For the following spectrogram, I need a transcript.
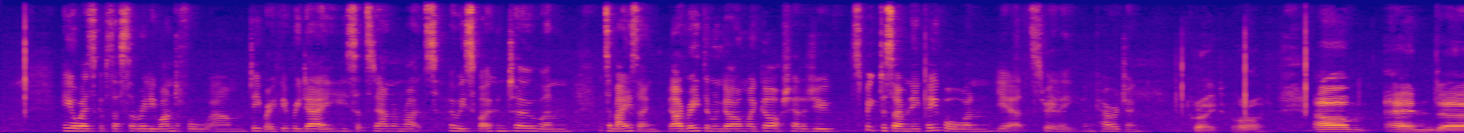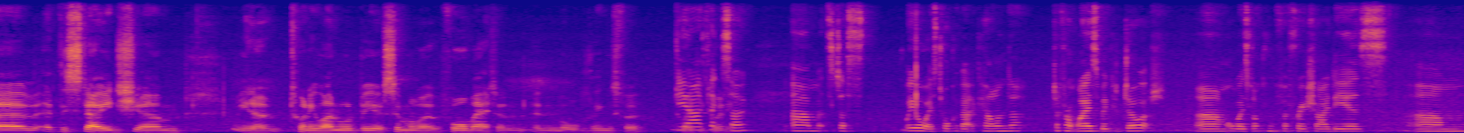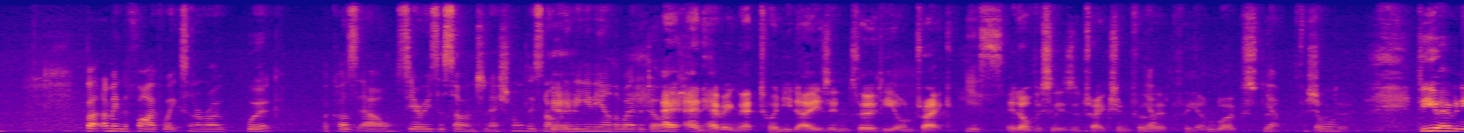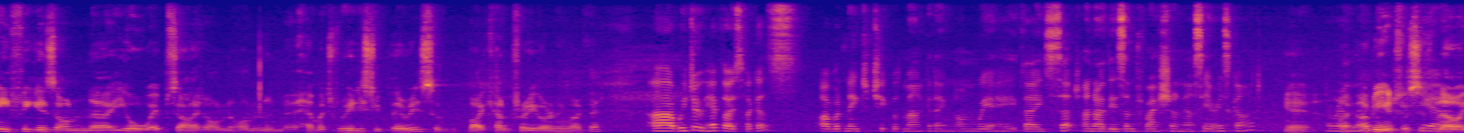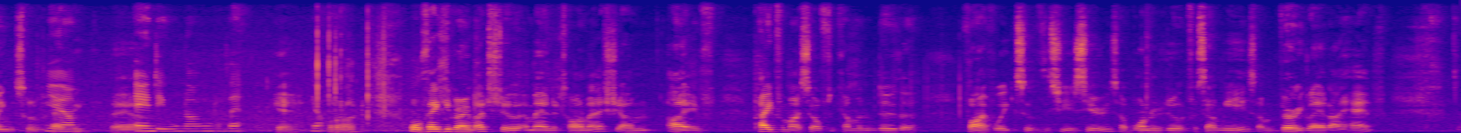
he always gives us a really wonderful um, debrief every day. He sits down and writes who he's spoken to, and it's amazing. I read them and go, "Oh my gosh, how did you speak to so many people?" And yeah, it's Yeah. really encouraging. Great, all right. Um, and uh, at this stage, um, you know, 21 would be a similar format and, and all things for 2020? Yeah, I think so. Um, it's just we always talk about calendar, different ways we could do it. Um, always looking for fresh ideas. Um, but I mean, the five weeks in a row work because our series is so international. There's not Yeah. really any other way to do it. And, and having that 20 days in 30 on track, yes. it obviously is attraction for, Yep. the, for young blokes. To Yep, for sure. and do. You have any figures on uh, your website on, on how much readership there is and by country or anything like that? Uh, we do have those figures. I would need to check with marketing on where he, they sit. I know there's information in our series guide. Yeah, I, I'd be interested Yeah. in knowing sort of Yeah. how big they are. Andy will know all of that. Yeah. Yep. All right. Well, thank you very much to Amanda Tomash. Um, I've paid for myself to come and do the five weeks of this year's series. I've wanted to do it for some years. I'm very glad I have.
